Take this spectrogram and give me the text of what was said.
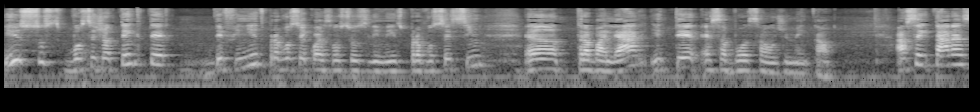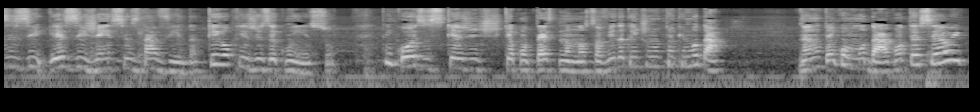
Isso você já tem que ter definido para você quais são os seus limites, para você sim eh, trabalhar e ter essa boa saúde mental. Aceitar as exigências da vida. O que eu quis dizer com isso? Tem coisas que a gente que acontecem na nossa vida que a gente não tem que mudar. Né? Não tem como mudar. Aconteceu e,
